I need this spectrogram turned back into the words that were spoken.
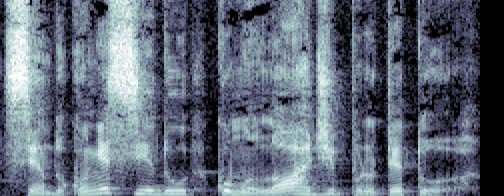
sendo conhecido como Lorde Protetor.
